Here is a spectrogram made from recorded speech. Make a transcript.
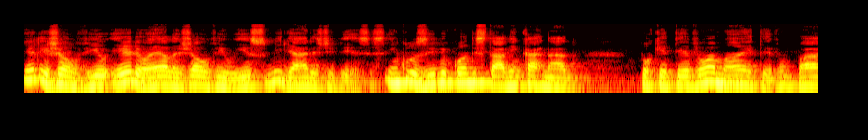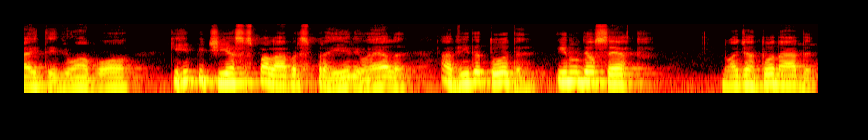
Ele já ouviu, ele ou ela já ouviu isso milhares de vezes, inclusive quando estava encarnado porque teve uma mãe, teve um pai, teve uma avó que repetia essas palavras para ele ou ela a vida toda e não deu certo, não adiantou nada.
